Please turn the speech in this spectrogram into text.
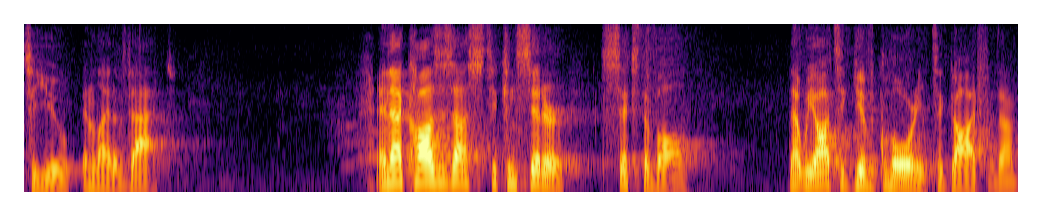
to you in light of that. And that causes us to consider, sixth of all, that we ought to give glory to God for them.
